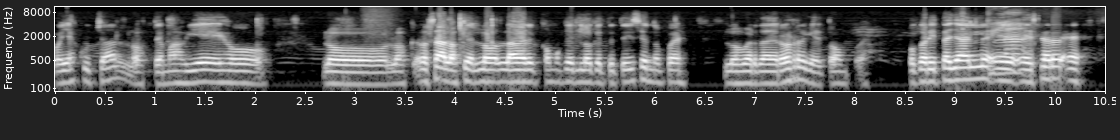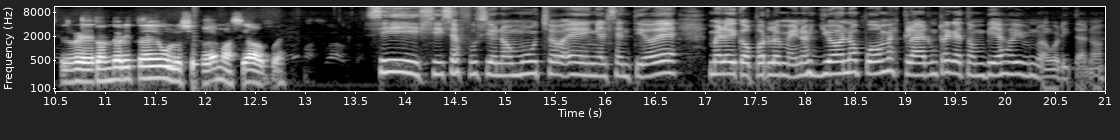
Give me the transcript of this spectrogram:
voy a escuchar los temas viejos, los, los o sea, los que, la, como que lo que te estoy diciendo, pues, los verdaderos reggaetón, pues. Porque ahorita ya el, eh, el reggaetón de ahorita evolucionó demasiado, pues. Sí, sí, se fusionó mucho en el sentido de melódico, por lo menos yo no puedo mezclar un reggaetón viejo y un nuevo ahorita, no.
